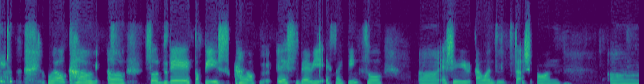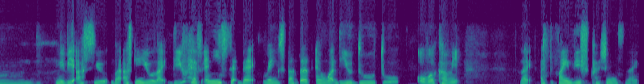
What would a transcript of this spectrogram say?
Welcome. Uh, so today topic is kind of is very exciting. So, uh, actually, I want to touch on, um, maybe ask you by asking you like, do you have any setback when you started, and what do you do to overcome it? Like, I find this question is like,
